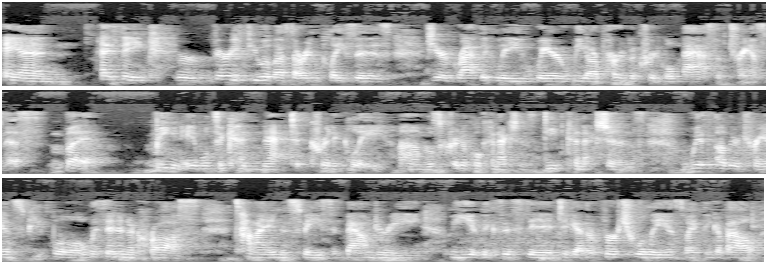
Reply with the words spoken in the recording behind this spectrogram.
And I think very few of us are in places geographically where we are part of a critical mass of transness. But being able to connect critically, um, those critical connections, deep connections with other trans people within and across time and space and boundary. We have existed together virtually, and so I think about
